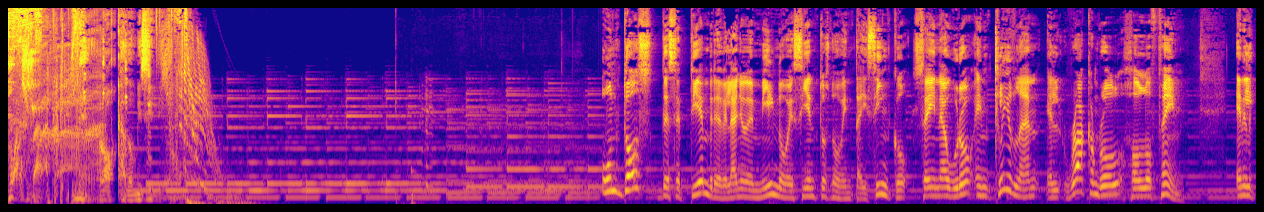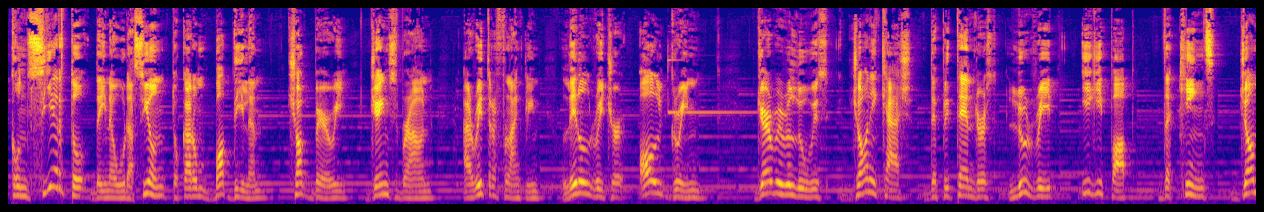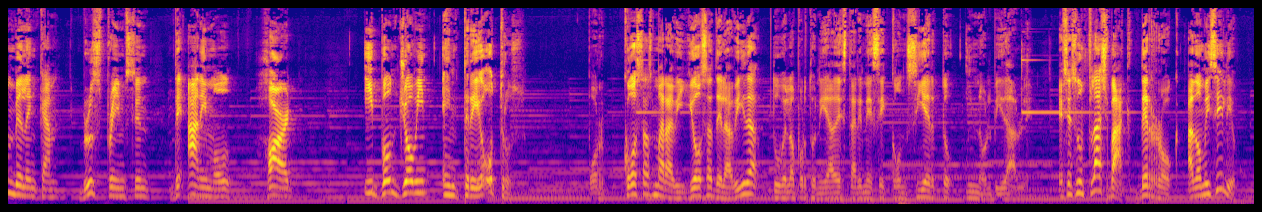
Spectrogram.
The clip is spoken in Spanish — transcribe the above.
Flashback de Rock a Domicilio. Un 2 de septiembre del año de 1995 se inauguró en Cleveland el Rock and Roll Hall of Fame. En el concierto de inauguración tocaron Bob Dylan, Chuck Berry, James Brown, Aretha Franklin, Little Richard, Al Green, Jerry Lewis, Johnny Cash, The Pretenders, Lou Reed, Iggy Pop, The Kings, John Mellencamp, Bruce Springsteen, The Animal, Heart y Bon Jovi, entre otros. Por cosas maravillosas de la vida, tuve la oportunidad de estar en ese concierto inolvidable. Ese es un flashback de rock a domicilio.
